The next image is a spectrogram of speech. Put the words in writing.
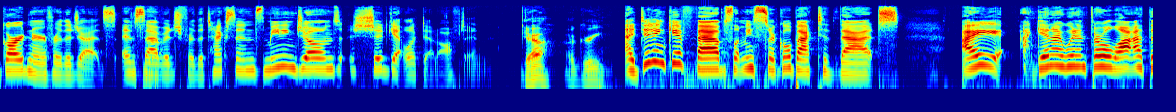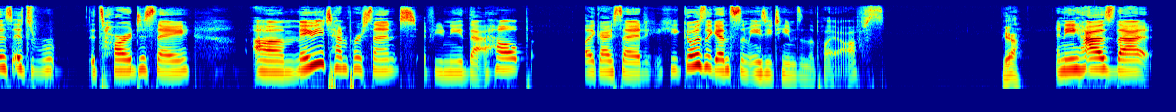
Gardner for the Jets and Savage for the Texans, meaning Jones should get looked at often. Yeah, agree. I didn't give Fabs. Let me circle back to that. I again, I wouldn't throw a lot at this. It's it's hard to say. Um, maybe ten percent if you need that help. Like I said, he goes against some easy teams in the playoffs. Yeah. and he has that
